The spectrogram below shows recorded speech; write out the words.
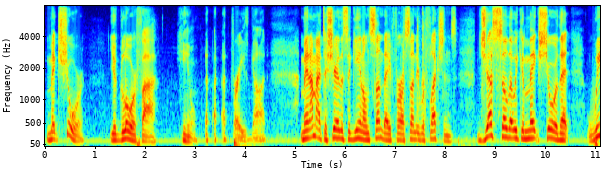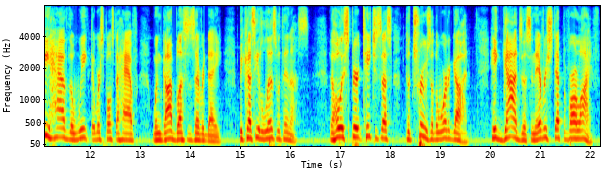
make sure you glorify Him. Praise God. Man, I'm going to have to share this again on Sunday for our Sunday reflections, just so that we can make sure that we have the week that we're supposed to have when God blesses every day because He lives within us. The Holy Spirit teaches us the truths of the Word of God. He guides us in every step of our life.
